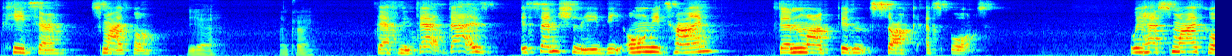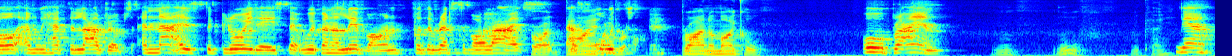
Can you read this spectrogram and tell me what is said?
Peter Schmeichel. Yeah. Okay. Definitely. That that is essentially the only time Denmark didn't suck at sport. We had Schmeichel and we had the Laudrups, and that is the glory days that we're going to live on for the rest of our lives. All right, Brian- Brian or Michael? oh, Brian. Ooh. Okay. Yeah,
